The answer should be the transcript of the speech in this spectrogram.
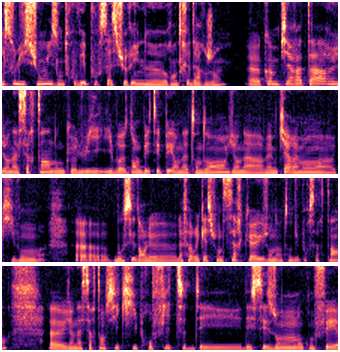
Quelles solutions ils ont trouvé pour s'assurer une rentrée d'argent? Euh, comme Pierre Attard, il y en a certains, donc euh, lui, il bosse dans le BTP en attendant. Il y en a même carrément euh, qui vont bosser dans la fabrication de cercueils, j'en ai entendu pour certains. il y en a certains aussi qui profitent des, saisons, donc on fait,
